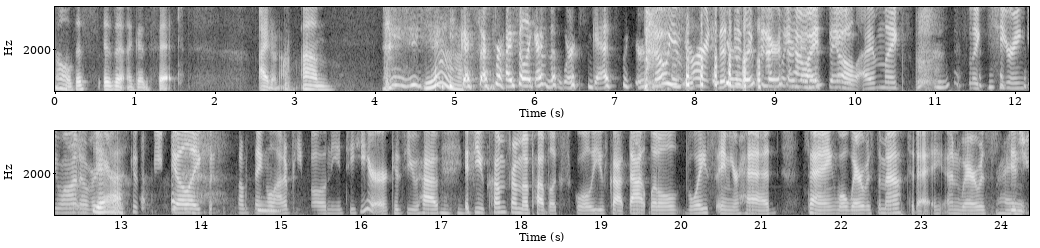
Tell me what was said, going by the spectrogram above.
oh, this isn't a good fit. I don't know. Um, Yeah. you guys are, I feel like I'm the worst guest. here. No, you aren't. This is exactly how I feel. I'm like, like cheering you on over Yeah. here because I feel like this is something a mm-hmm. lot of people need to hear. Because you have, mm-hmm. if you come from a public school, you've got that little voice in your head saying, "Well, where was the math today? And where was did you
